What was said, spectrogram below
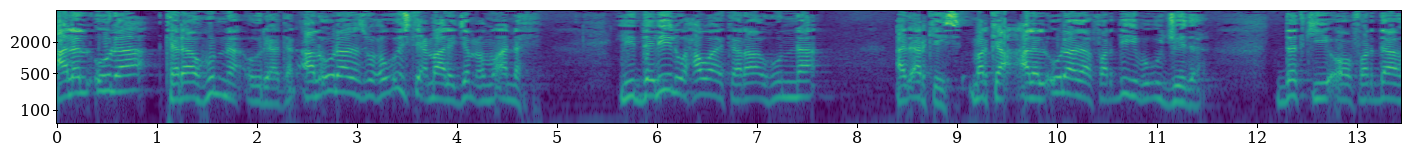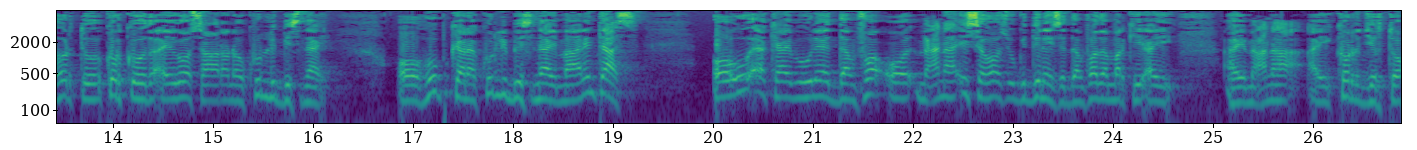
cala alulaa taraahuna u yiri hadan alulaadaas wuxuu u isticmaalay jamcu muanath lidaliil waxaa waaye taraahuna aada arkaysa marka cala alulaada fardihii buu u dadkii oo fardaha horto korkooda aygoo saaran oo ku libisnaay oo hubkana ku libisnaay maalintaas oo u ekaay buu leeya danfo oo macnaha isha hoos u gudinaysa danfada markii ay ay macnaha ay kor jirto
